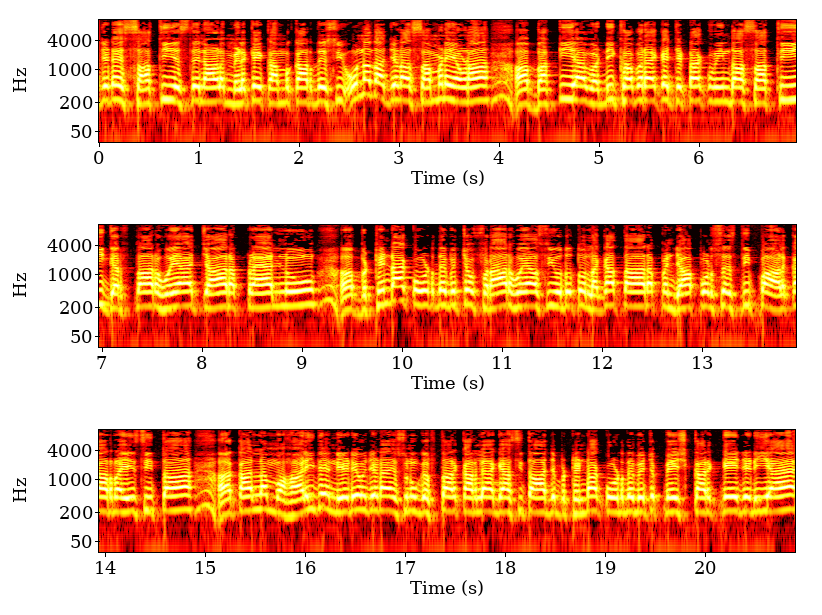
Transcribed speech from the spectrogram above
ਜਿਹੜੇ ਸਾਥੀ ਇਸ ਦੇ ਨਾਲ ਮਿਲ ਕੇ ਕੰਮ ਕਰਦੇ ਸੀ, ਉਹਨਾਂ ਦਾ ਜਿਹੜਾ ਸਾਹਮਣੇ ਆਉਣਾ ਬਾਕੀ ਆ ਵੱਡੀ ਖਬਰ ਹੈ ਕਿ ਚਿੱਟਾ ਕੁਈਨ ਦਾ ਸਾਥੀ ਗ੍ਰਿਫਤਾਰ ਹੋਇਆ 4 ਅਪ੍ਰੈਲ ਨੂੰ ਬਠਿੰਡਾ ਕੋਰਟ ਦੇ ਵਿੱਚੋਂ ਫਰਾਰ ਹੋਇਆ ਸੀ, ਉਦੋਂ ਤੋਂ ਲਗਾਤਾਰ ਪੰਜਾਬ ਪੁਲਿਸ ਇਸ ਦੀ ਭਾਲ ਕਰ ਰਹੀ ਸੀ ਤਾਂ ਕੱਲ ਮੋਹਾਲੀ ਦੇ ਨੇੜਿਓਂ ਜਿਹੜਾ ਇਸ ਨੂੰ ਗ੍ਰਿਫਤਾਰ ਕਰ ਲਿਆ ਗਿਆ ਸੀ ਤਾਂ ਅੱਜ ਬਠਿੰਡਾ ਕੋਰਟ ਦੇ ਵਿੱਚ ਪੇਸ਼ ਕਰਕੇ ਜਿਹੜੀ ਹੈ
